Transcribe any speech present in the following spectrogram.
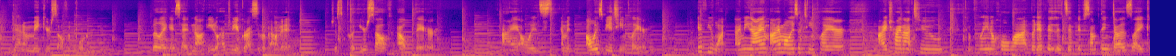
you gotta make yourself important but like I said, not you don't have to be aggressive about it. Just put yourself out there. I always am a, always be a team player if you want. I mean, I'm I'm always a team player. I try not to complain a whole lot, but if it's if, if something does like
